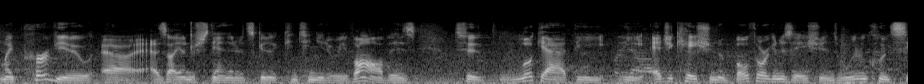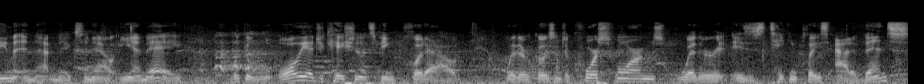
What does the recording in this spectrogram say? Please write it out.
my purview, uh, as I understand it, it's going to continue to evolve, is to look at the the education of both organizations, we're going to include CEMA in that mix, and now EMA. Look at all the education that's being put out, whether it goes into course forms, whether it is taking place at events,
